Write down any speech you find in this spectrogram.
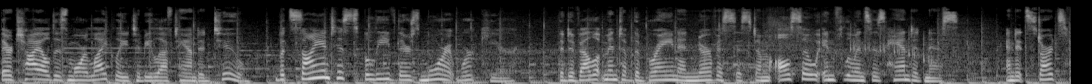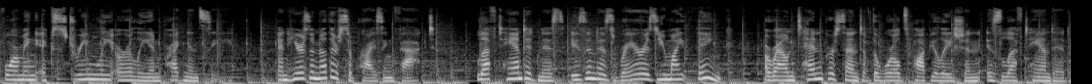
their child is more likely to be left-handed too. But scientists believe there's more at work here. The development of the brain and nervous system also influences handedness, and it starts forming extremely early in pregnancy. And here's another surprising fact. Left-handedness isn't as rare as you might think. Around 10% of the world's population is left-handed,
